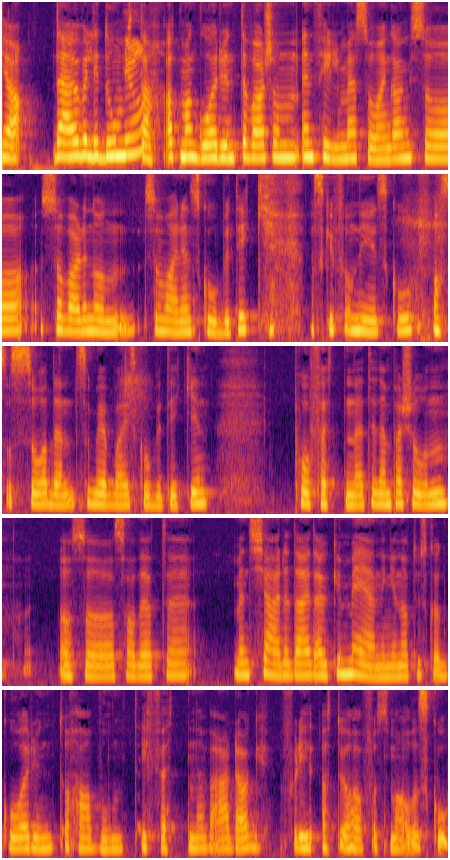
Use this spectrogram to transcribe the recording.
Ja. Det er jo veldig dumt, ja. da. At man går rundt Det var sånn en film jeg så en gang, så, så var det noen som var i en skobutikk og skulle få nye sko, og så så den som jobba i skobutikken, på føttene til den personen, og så sa de at men kjære deg, det er jo ikke meningen at du skal gå rundt og ha vondt i føttene hver dag fordi at du har for smale sko.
